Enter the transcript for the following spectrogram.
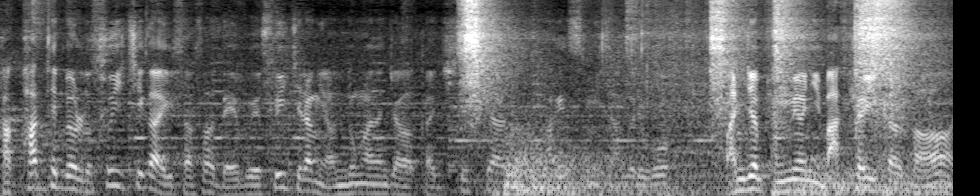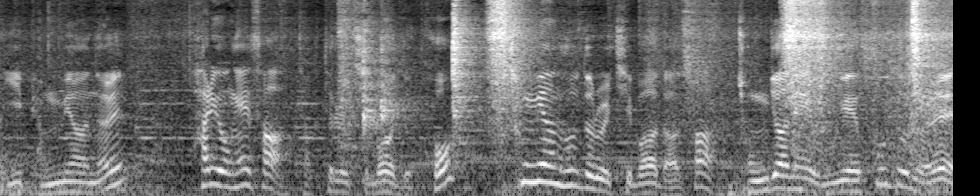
각 파트별로 스위치가 있어서 내부에 스위치랑 연동하는 작업까지 실시하도록 하겠습니다. 그리고 완전 벽면이 막혀 있어서 이 벽면을 활용해서 덕트를 집어넣고 측면 후드를 집어넣어서 종전의 위에 후드를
